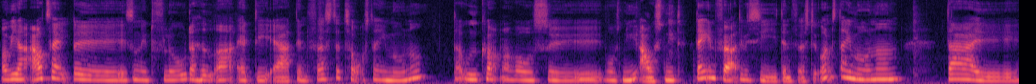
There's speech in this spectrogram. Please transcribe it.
Og vi har aftalt øh, sådan et flow, der hedder, at det er den første torsdag i måneden, der udkommer vores, øh, vores nye afsnit. Dagen før, det vil sige den første onsdag i måneden, der, øh,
